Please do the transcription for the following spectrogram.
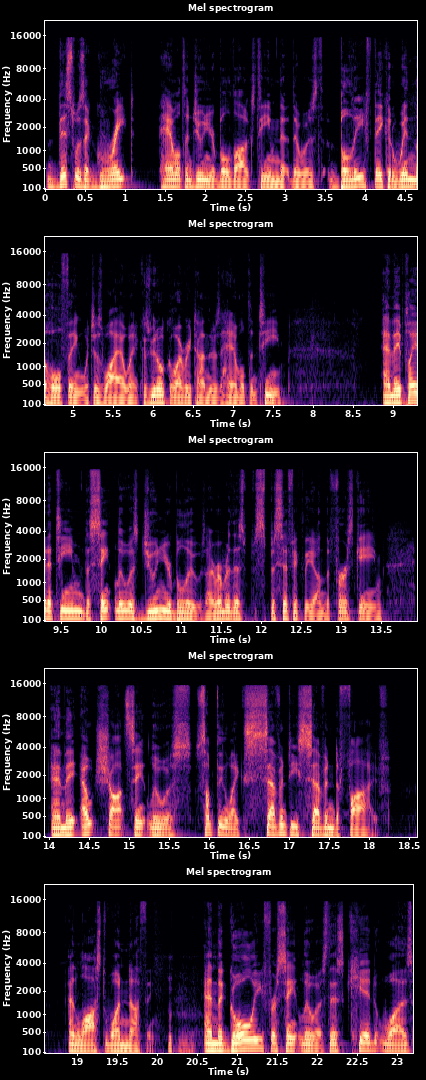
This was a great Hamilton Junior Bulldogs team that there was belief they could win the whole thing, which is why I went because we don't go every time there's a Hamilton team and they played a team, the St. Louis Junior Blues. I remember this specifically on the first game, and they outshot St. Louis something like seventy-seven to five, and lost one nothing. and the goalie for St. Louis, this kid was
